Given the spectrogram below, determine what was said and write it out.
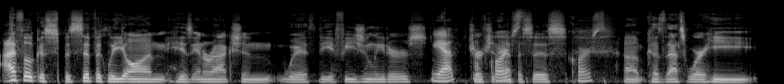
I focus specifically on his interaction with the Ephesian leaders, Yep, of church in course. Ephesus, of course. Um, because that's where he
